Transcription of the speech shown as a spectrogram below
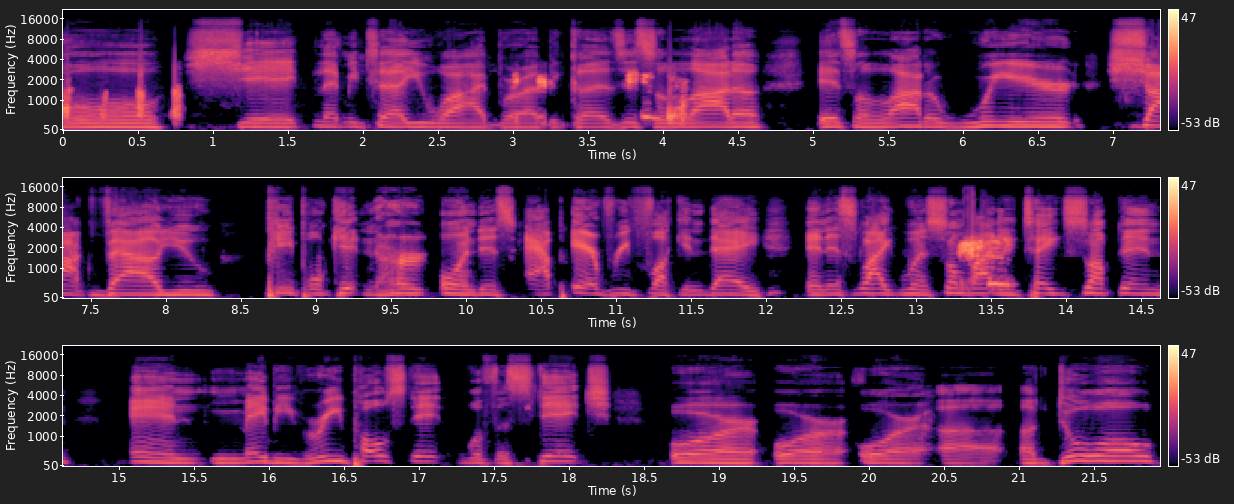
Oh shit! Let me tell you why, bro. Because it's a lot of it's a lot of weird shock value people getting hurt on this app every fucking day. And it's like when somebody takes something and maybe repost it with a stitch or or or uh, a duo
